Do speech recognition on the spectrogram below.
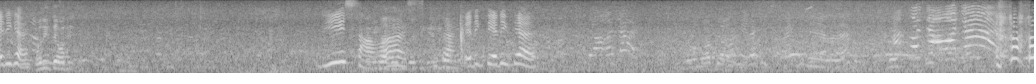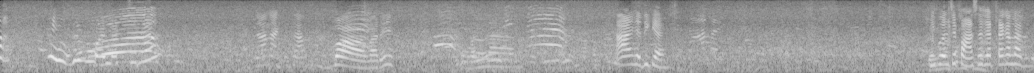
এদিকে দিয়ে। এদিক দিয়ে বাবা রে আয় এদিকে। কি বলছে? পাঁচ হাজার টাকা লাগবে।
